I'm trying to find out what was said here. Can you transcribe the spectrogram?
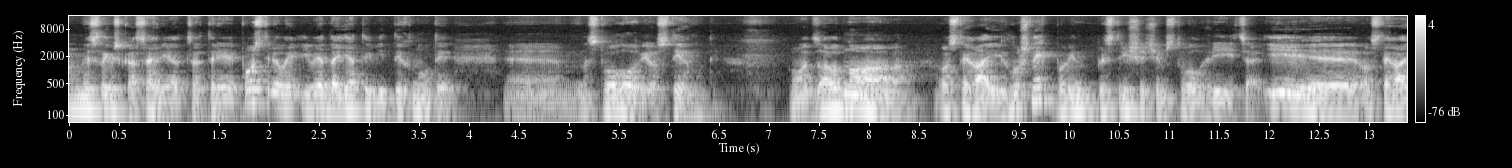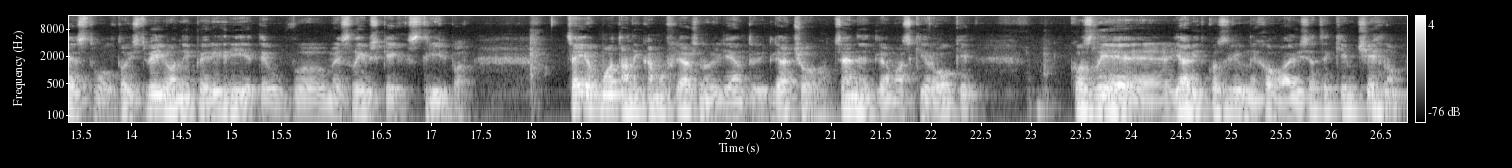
мисливська серія це три постріли, і ви даєте віддихнути е, стволові, остигнути. От, заодно остигає і глушник, бо він швидше, ніж ствол гріється, і е, остигає ствол. Тобто ви його не перегрієте в мисливських стрільбах. Цей обмотаний камуфляжною лентою. Для чого? Це не для маскировки. Козли, я від козлів не ховаюся таким чином.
